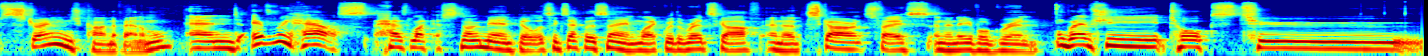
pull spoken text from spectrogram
strange kind of animal. And every house has like a snowman built. It's exactly the same, like with a red scarf and a scar on its face and an evil grin. Whenever she talks to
